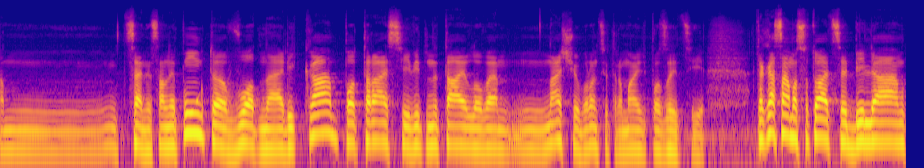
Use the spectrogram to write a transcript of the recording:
м, це населений пункт, водна ріка по трасі від Нетайлове. Наші оборонці тримають позиції. Така сама ситуація біля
